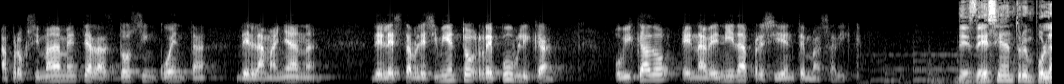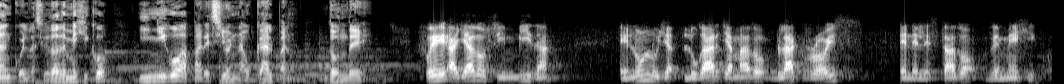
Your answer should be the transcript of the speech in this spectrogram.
aproximadamente a las 2.50 de la mañana del establecimiento República, ubicado en Avenida Presidente Mazarik. Desde ese antro en Polanco, en la Ciudad de México, Íñigo apareció en Naucalpan, donde fue hallado sin vida en un lugar llamado Black Royce en el Estado de México.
